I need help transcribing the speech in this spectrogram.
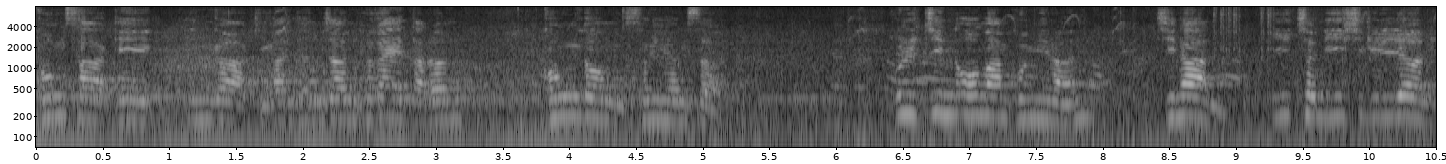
공사 계획 인가 기간 연장 허가에 따른 공동 성명서 울진 5만 구민은 지난 2021년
